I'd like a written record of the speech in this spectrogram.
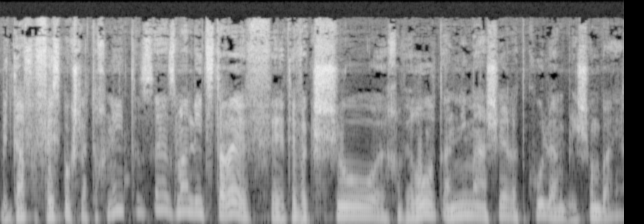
בדף הפייסבוק של התוכנית, אז זה הזמן להצטרף. אה, תבקשו אה, חברות, אני מאשר את כולם בלי שום בעיה.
